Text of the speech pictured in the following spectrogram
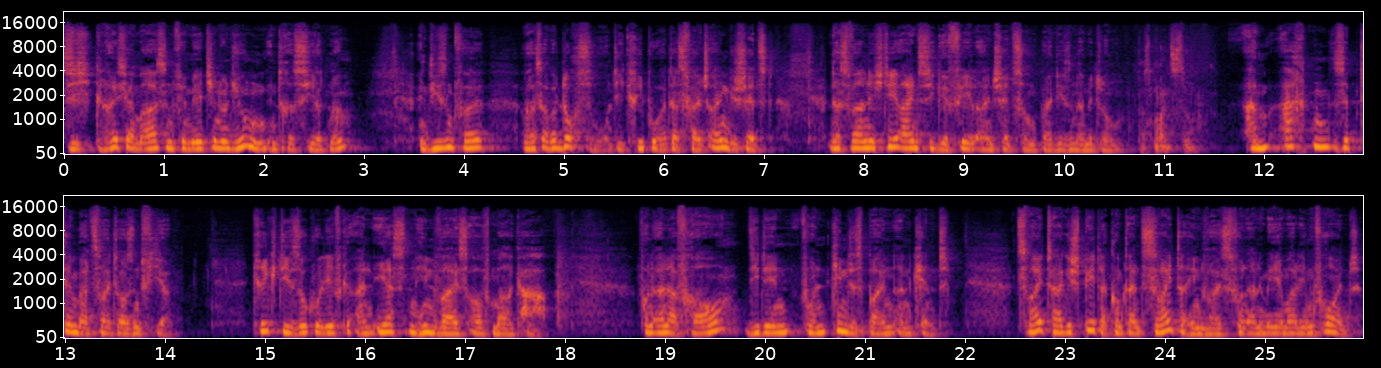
sich gleichermaßen für Mädchen und Jungen interessiert. Ne? In diesem Fall war es aber doch so und die Kripo hat das falsch eingeschätzt. Das war nicht die einzige Fehleinschätzung bei diesen Ermittlungen. Was meinst du? Am 8. September 2004 kriegt die Sokolewke einen ersten Hinweis auf Mark H. Von einer Frau, die den von Kindesbeinen an kennt. Zwei Tage später kommt ein zweiter Hinweis von einem ehemaligen Freund.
